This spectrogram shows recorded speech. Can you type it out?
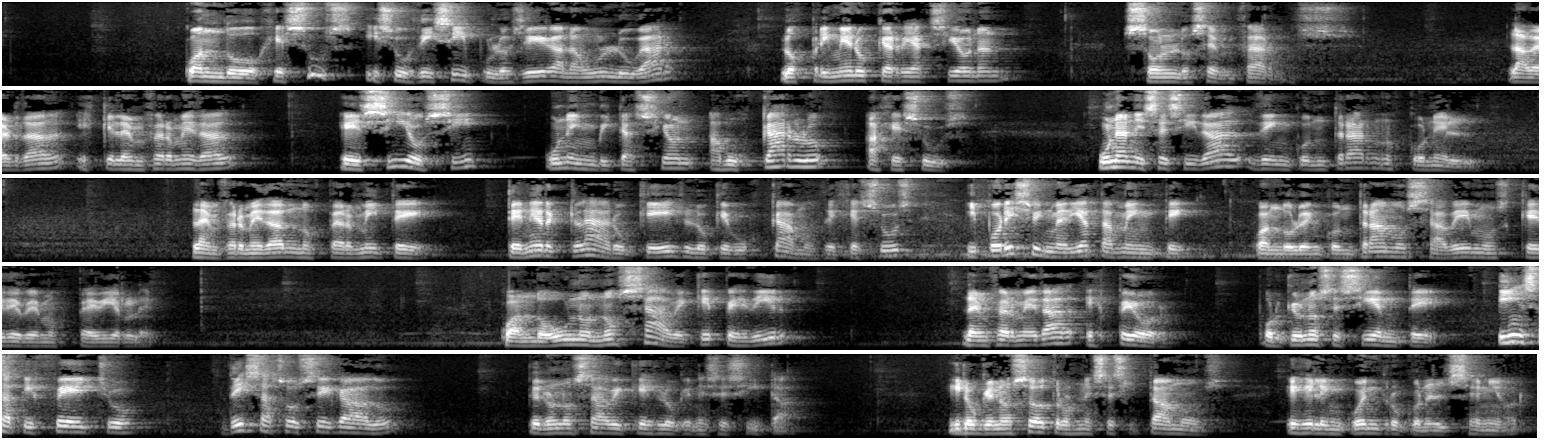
Cuando Jesús y sus discípulos llegan a un lugar, los primeros que reaccionan son los enfermos. La verdad es que la enfermedad es sí o sí una invitación a buscarlo a Jesús, una necesidad de encontrarnos con Él la enfermedad nos permite tener claro qué es lo que buscamos de Jesús y por eso inmediatamente cuando lo encontramos sabemos qué debemos pedirle. Cuando uno no sabe qué pedir, la enfermedad es peor porque uno se siente insatisfecho, desasosegado, pero no sabe qué es lo que necesita. Y lo que nosotros necesitamos es el encuentro con el Señor.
